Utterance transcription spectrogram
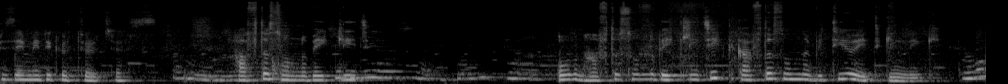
Biz Emir'i götüreceğiz. Hafta sonunu bekleyeceğiz. Oğlum hafta sonunu bekleyecektik. Hafta sonuna bitiyor etkinlik. Tamam.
